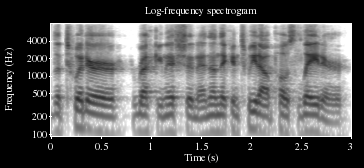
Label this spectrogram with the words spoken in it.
the Twitter recognition and then they can tweet out posts later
